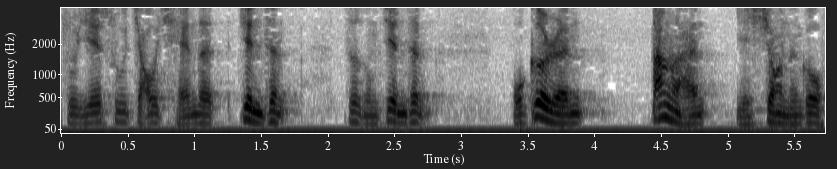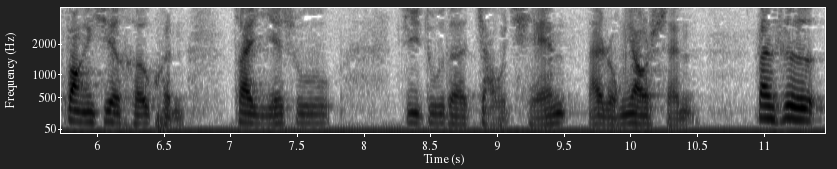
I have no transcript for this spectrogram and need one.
主耶稣脚前的见证，这种见证，我个人当然也希望能够放一些禾捆在耶稣基督的脚前来荣耀神。但是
